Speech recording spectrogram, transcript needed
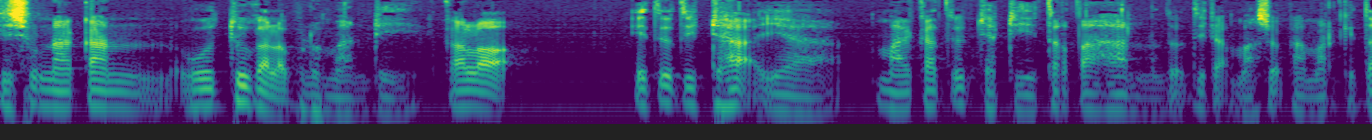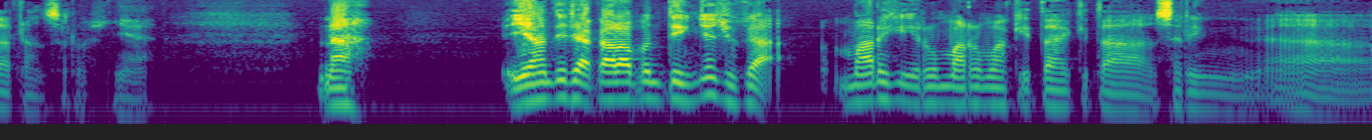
disunahkan wudhu kalau belum mandi. Kalau itu tidak ya malaikat itu jadi tertahan untuk tidak masuk kamar kita dan seterusnya. Nah yang tidak kalah pentingnya juga mari rumah-rumah kita kita sering uh,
